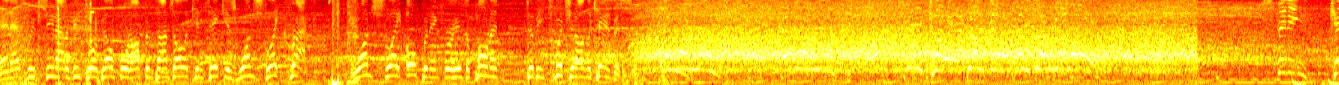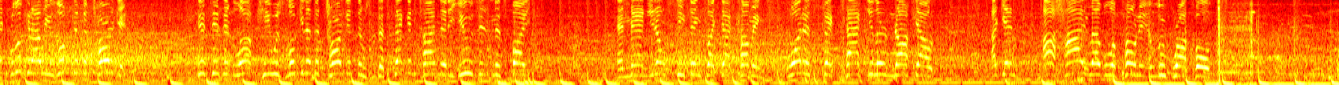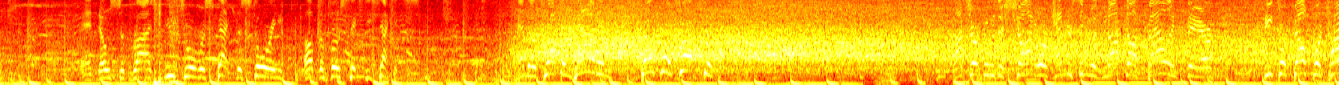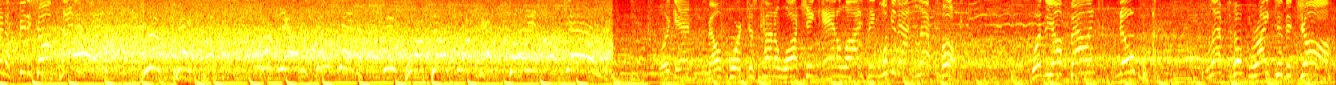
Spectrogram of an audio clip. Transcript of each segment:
And as we've seen out of Vitor Belfort, oftentimes all it can take is one slight crack, one slight opening for his opponent to be twitching on the canvas. Oh! Spinning kick. Look at how he looked at the target. This isn't luck. He was looking at the target. This is the second time that he used it in this fight. And man, you don't see things like that coming. What a spectacular knockout against a high-level opponent in Luke Rockhold. And no surprise, mutual respect, the story of the first 60 seconds. Hendo dropping down and Belfort drops him. Not sure if it was a shot or if Henderson was knocked off balance there. Vitor Belfort trying to finish off Henderson. Huge kick. Mergliata steps in. Vitor Belfort has done it again. Well, again, Belfort just kind of watching, analyzing. Look at that left hook. Was he off balance? Nope. left hook right to the jaw.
